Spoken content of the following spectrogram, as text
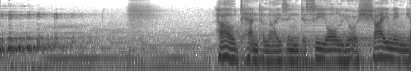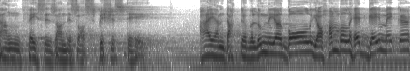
How tantalizing to see all your shining young faces on this auspicious day. I am Dr. Volumnia Gaul, your humble head game maker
